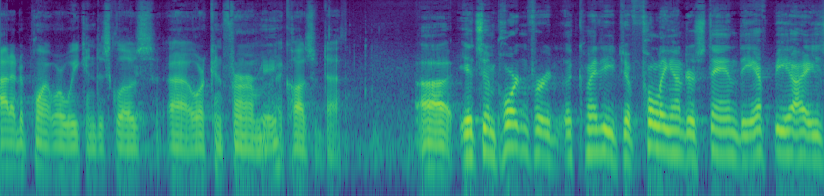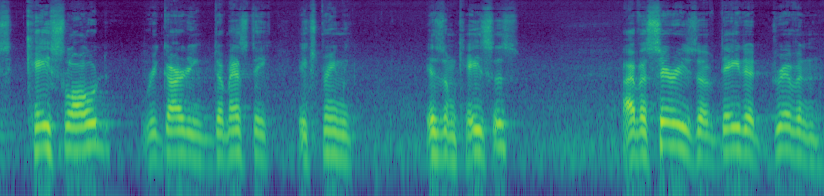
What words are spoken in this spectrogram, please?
not at a point where we can disclose uh, or confirm Okay. a cause of death. Uh, It's important for the committee to fully understand the FBI's caseload regarding domestic extremism cases. I have a series of data-driven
